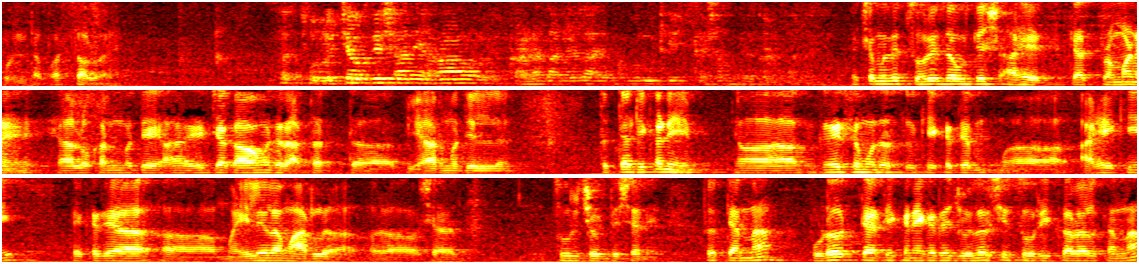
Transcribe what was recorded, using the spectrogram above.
पुढील तपास चालू आहे. सर चोरीच्या उद्देशाने हा करण्यात आलेला आहे. खून की कशामध्ये करण्यात आला आहे? याच्यामध्ये चोरीचा उद्देश आहेच. त्याचप्रमाणे या लोकांमध्ये हे ज्या गावामध्ये राहतात बिहारमधील तर त्या ठिकाणी गैरसमज असतो की एखाद्या आहे की एखाद्या महिलेला मारलं अशा चोरीच्या उद्देशाने तर त्यांना पुढं त्या ठिकाणी एखाद्या ज्वेलर्सची चोरी करायला त्यांना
